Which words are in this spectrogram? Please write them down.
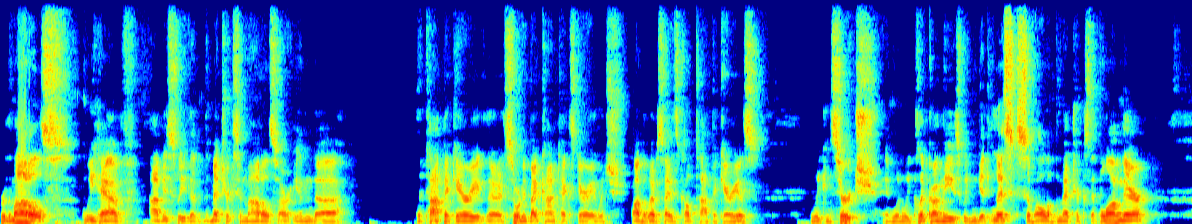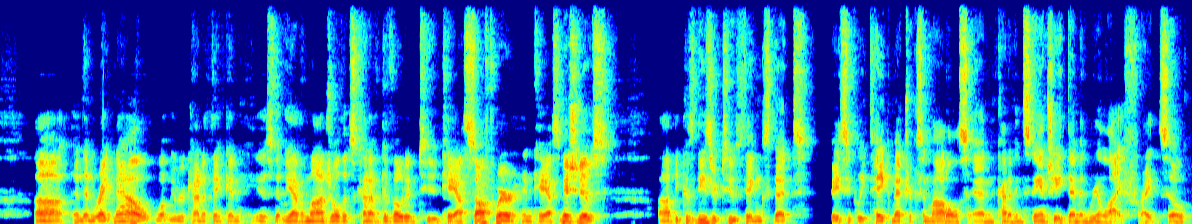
For the models, we have obviously the, the metrics and models are in the the topic area. They're sorted by context area, which on the website is called topic areas. We can search, and when we click on these, we can get lists of all of the metrics that belong there. Uh, and then right now, what we were kind of thinking is that we have a module that's kind of devoted to CHAOSS software and CHAOSS initiatives, uh, because these are two things that basically take metrics and models and kind of instantiate them in real life, right? So,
